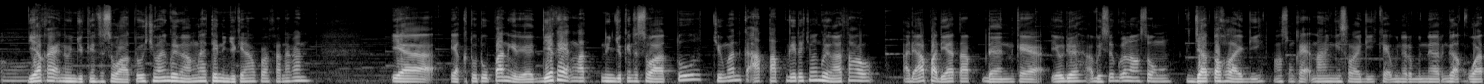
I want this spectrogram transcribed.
Oh. dia kayak nunjukin sesuatu cuman gue nggak ngeliatin nunjukin apa karena kan ya ya ketutupan gitu ya. Dia kayak ngeliat nunjukin sesuatu cuman ke atap gitu cuman gue nggak tahu ada apa di atap. Dan kayak ya udah abis itu gue langsung jatuh lagi langsung kayak nangis lagi kayak bener-bener nggak kuat.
